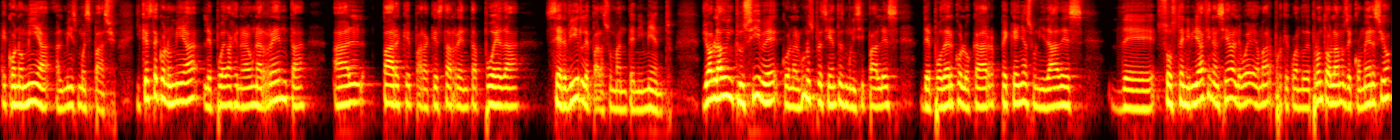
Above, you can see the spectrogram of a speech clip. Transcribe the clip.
economía al mismo espacio y que esta economía le pueda generar una renta al parque para que esta renta pueda servirle para su mantenimiento. Yo he hablado inclusive con algunos presidentes municipales de poder colocar pequeñas unidades de sostenibilidad financiera, le voy a llamar, porque cuando de pronto hablamos de comercio,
